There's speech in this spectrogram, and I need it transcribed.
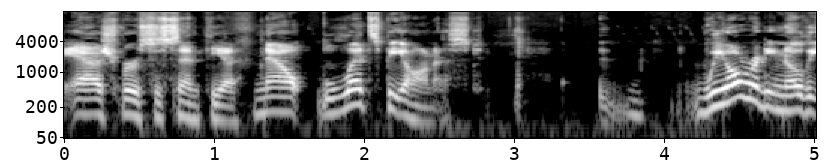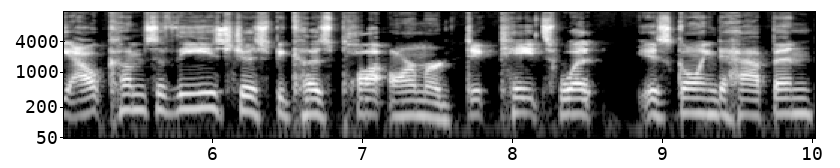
Ash versus Cynthia. Now, let's be honest. We already know the outcomes of these just because plot armor dictates what is going to happen.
